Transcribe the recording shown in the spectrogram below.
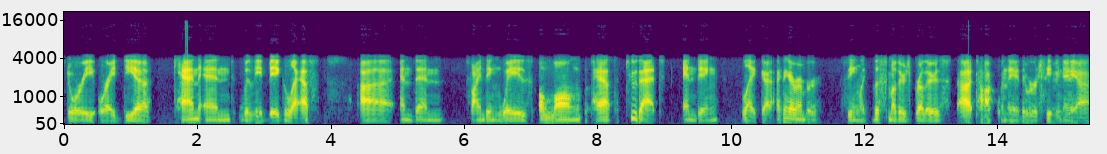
story or idea can end with a big laugh, uh, and then finding ways along the path to that ending. Like uh, I think I remember seeing like the Smothers Brothers uh, talk when they they were receiving a uh,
